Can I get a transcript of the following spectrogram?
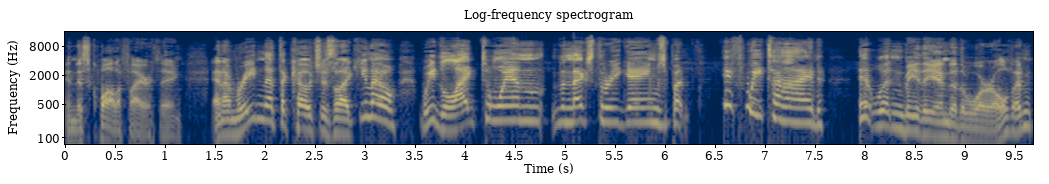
in this qualifier thing. And I'm reading that the coach is like, you know, we'd like to win the next three games, but if we tied, it wouldn't be the end of the world. And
